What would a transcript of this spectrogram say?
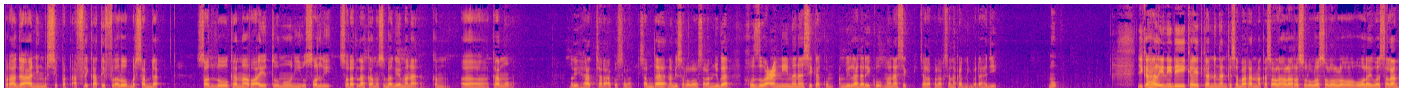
peragaan yang bersifat aplikatif lalu bersabda Sallu kama ra'aitumuni usalli Salatlah kamu sebagaimana kamu, uh, kamu melihat cara aku salat. Sabda Nabi wasallam juga khudhu anni manasikakum ambillah dariku manasik cara pelaksanakan ibadah haji mu. Jika hal ini dikaitkan dengan kesabaran, maka seolah-olah Rasulullah Shallallahu Alaihi Wasallam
